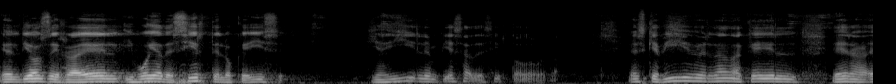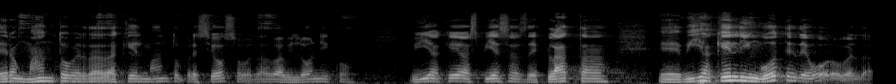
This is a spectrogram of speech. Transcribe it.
el Dios de Israel, y voy a decirte lo que hice. Y ahí le empieza a decir todo, ¿verdad? Es que vi, ¿verdad? Aquel era, era un manto, ¿verdad? Aquel manto precioso, ¿verdad? Babilónico. Vi aquellas piezas de plata, eh, vi aquel lingote de oro, ¿verdad?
